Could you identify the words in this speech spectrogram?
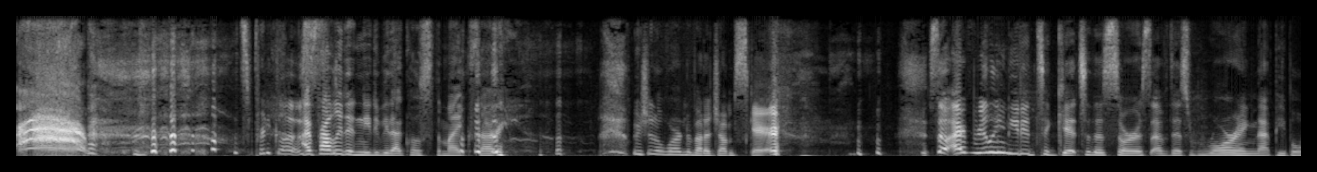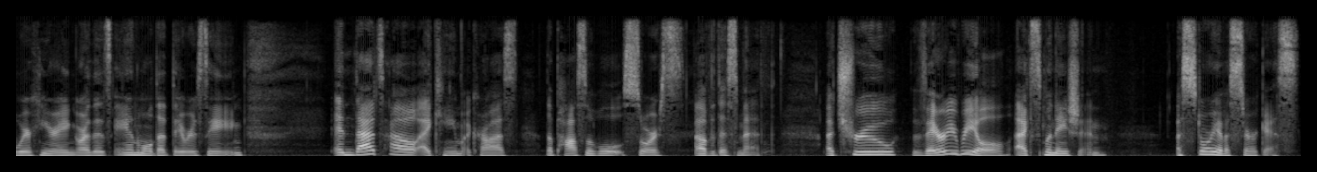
it's pretty close. I probably didn't need to be that close to the mic, sorry. we should have warned about a jump scare. so I really needed to get to the source of this roaring that people were hearing or this animal that they were seeing. And that's how I came across the possible source of this myth. A true, very real explanation. A story of a circus.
